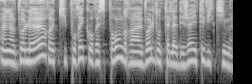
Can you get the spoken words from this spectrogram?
un voleur qui pourrait correspondre à un vol dont elle a déjà été victime.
